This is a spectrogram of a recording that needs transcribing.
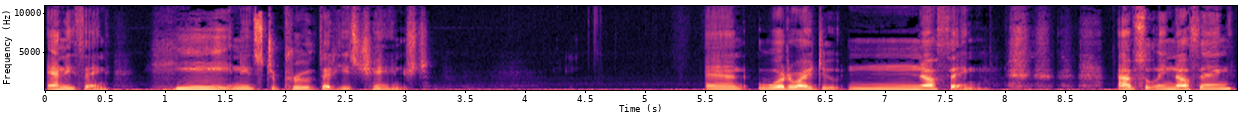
anything. He needs to prove that he's changed. And what do I do? Nothing. Absolutely nothing.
